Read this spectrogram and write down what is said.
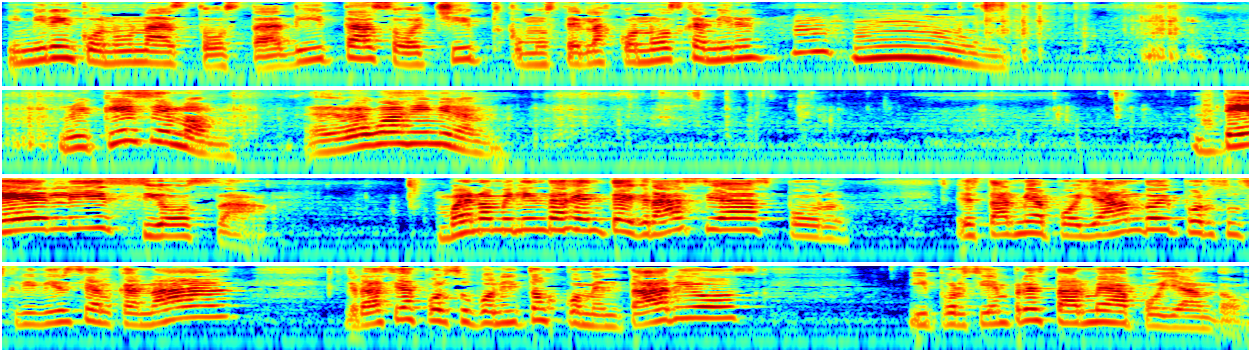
Y miren con unas tostaditas o chips, como usted las conozca, miren. Riquísimo. Y luego así, miren. Deliciosa. Bueno, mi linda gente, gracias por estarme apoyando y por suscribirse al canal. Gracias por sus bonitos comentarios y por siempre estarme apoyando.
